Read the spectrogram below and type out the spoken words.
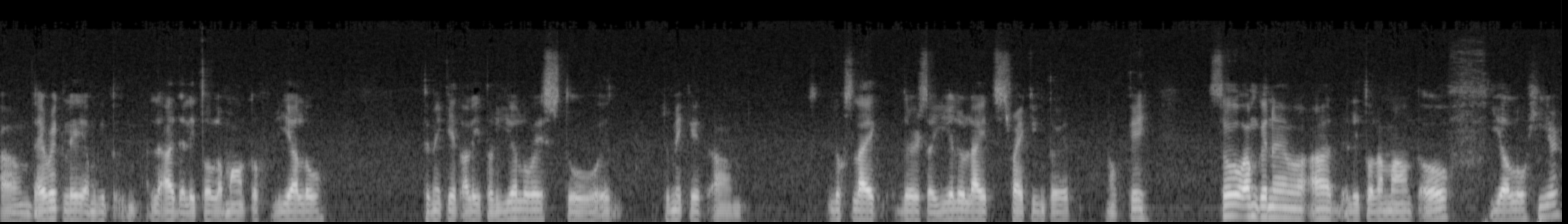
um, directly I'm going to add a little amount of yellow to make it a little yellowish to to make it um looks like there's a yellow light striking to it. Okay. So I'm gonna add a little amount of yellow here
